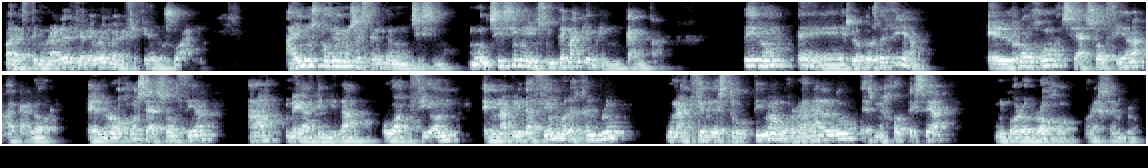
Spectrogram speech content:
para estimular el cerebro en beneficio del usuario. Ahí nos podríamos extender muchísimo, muchísimo, y es un tema que me encanta. Pero eh, es lo que os decía, el rojo se asocia a calor, el rojo se asocia a negatividad o acción en una aplicación, por ejemplo, una acción destructiva, borrar algo, es mejor que sea un color rojo, por ejemplo.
